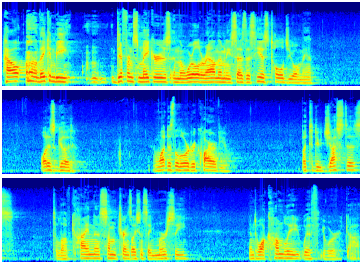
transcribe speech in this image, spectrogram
How they can be difference makers in the world around them. And he says this He has told you, oh man, what is good. And what does the Lord require of you? But to do justice, to love kindness, some translations say mercy and to walk humbly with your God.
